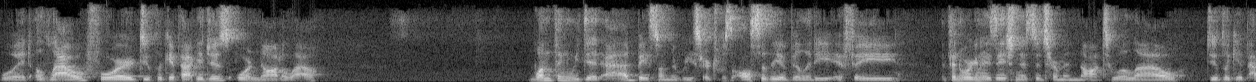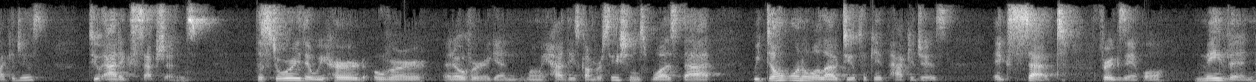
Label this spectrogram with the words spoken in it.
would allow for duplicate packages or not allow. One thing we did add based on the research was also the ability if a if an organization is determined not to allow duplicate packages, to add exceptions. The story that we heard over and over again when we had these conversations was that we don't want to allow duplicate packages, except, for example, Maven,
